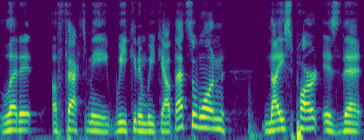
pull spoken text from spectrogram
let it affect me week in and week out. That's the one nice part is that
